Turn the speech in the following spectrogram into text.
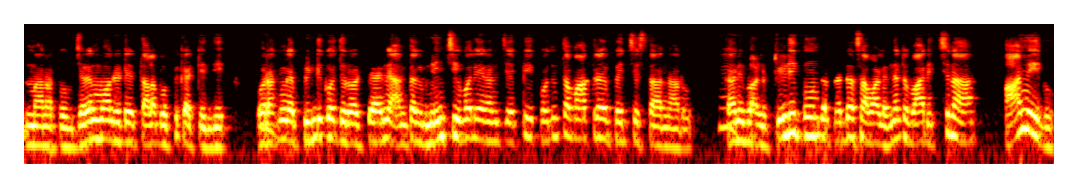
మనకు జగన్మోహన్ రెడ్డి తల బొప్పి కట్టింది. ఓ రకంగా పిండి కొద్ది రొట్టె అని అంతకు మించి ఇవ్వలేనని చెప్పి కొంత మాత్రమే పెంచిస్తా అన్నారు. కానీ వాళ్ళు టీడీపీ ముందు పెద్ద సవాళ్ళు. ఏంటంటే వారు ఇచ్చిన హామీలు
